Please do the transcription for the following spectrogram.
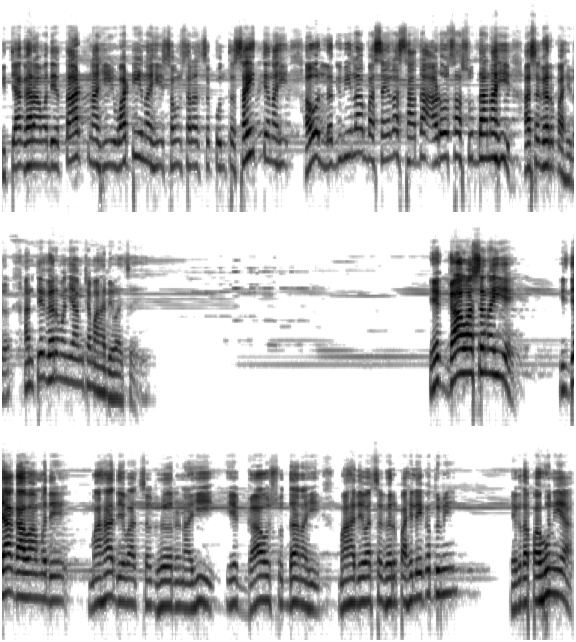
की त्या घरामध्ये ताट नाही वाटी नाही संसाराचं कोणतं साहित्य नाही. अहो लघवीला बसायला साधा आडोसा सुद्धा नाही असं घर पाहिलं. आणि ते घर म्हणजे आमच्या महादेवाचं आहे. एक गाव असं नाहीये. की त्या गावामध्ये महादेवाचं घर नाही एक गाव सुद्धा नाही. महादेवाचं घर पाहिले का तुम्ही? एकदा पाहून या.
